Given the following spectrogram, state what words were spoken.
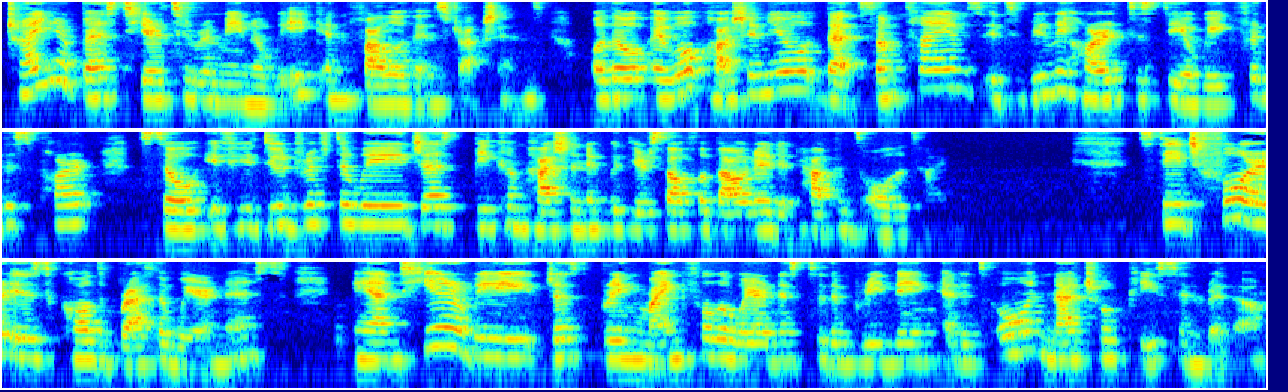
Try your best here to remain awake and follow the instructions. Although I will caution you that sometimes it's really hard to stay awake for this part. So if you do drift away, just be compassionate with yourself about it. It happens all the time. Stage four is called breath awareness. And here we just bring mindful awareness to the breathing at its own natural pace and rhythm.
